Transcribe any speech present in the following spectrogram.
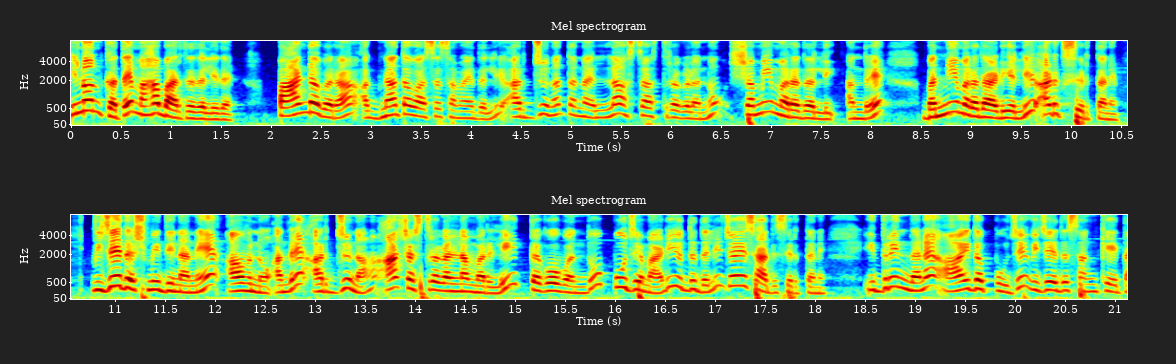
ಇನ್ನೊಂದು ಕತೆ ಮಹಾಭಾರತದಲ್ಲಿದೆ. ಪಾಂಡವರ ಅಜ್ಞಾತವಾಸ ಸಮಯದಲ್ಲಿ ಅರ್ಜುನ ತನ್ನ ಎಲ್ಲ ಅಸ್ತ್ರಾಸ್ತ್ರಗಳನ್ನು ಶಮಿ ಮರದಲ್ಲಿ, ಅಂದರೆ ಬನ್ನಿ ಮರದ ಅಡಿಯಲ್ಲಿ ಅಡಗಿಸಿರ್ತಾನೆ. ವಿಜಯದಶಮಿ ದಿನನೇ ಅವನು, ಅಂದರೆ ಅರ್ಜುನ, ಆ ಶಸ್ತ್ರಗಳನ್ನ ಮರಳಿ ತಗೋಬಂದು ಪೂಜೆ ಮಾಡಿ ಯುದ್ಧದಲ್ಲಿ ಜಯ ಸಾಧಿಸಿರ್ತಾನೆ. ಇದರಿಂದನೇ ಆಯುಧ ಪೂಜೆ ವಿಜಯದ ಸಂಕೇತ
